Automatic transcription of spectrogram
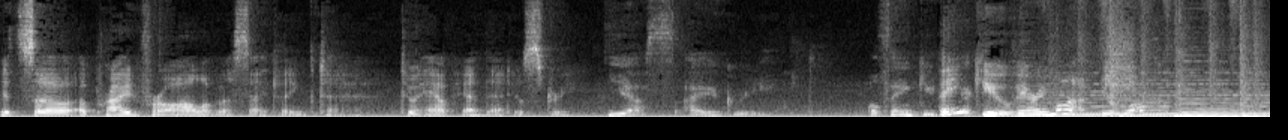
it's a, a pride for all of us, I think, to to have had that history. Yes, I agree. Well, thank you. Thank Jackie. you very much. You're welcome.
